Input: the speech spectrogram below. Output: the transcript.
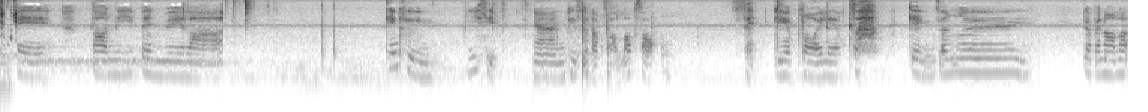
โอเคตอนนี้เป็นเวลาเที่ยงคืน 20 งานพิสูจน์อักษรรอบสองเสร็จเรียบร้อยแล้วจ้ะ เก่งจังเลย เดี๋ยวไปนอนละ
